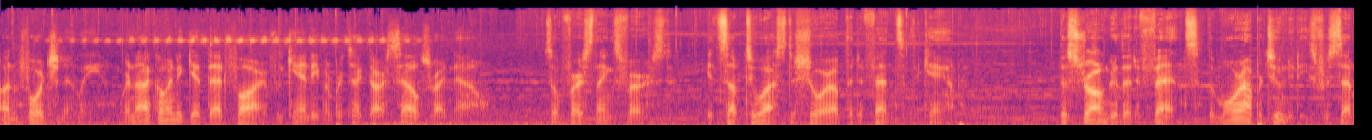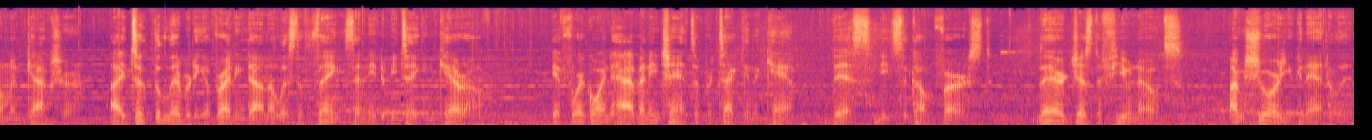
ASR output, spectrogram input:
Unfortunately, we're not going to get that far if we can't even protect ourselves right now. So first things first, it's up to us to shore up the defense of the camp. The stronger the defense, the more opportunities for settlement capture. I took the liberty of writing down a list of things that need to be taken care of. If we're going to have any chance of protecting the camp, this needs to come first. They're just a few notes. I'm sure you can handle it.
